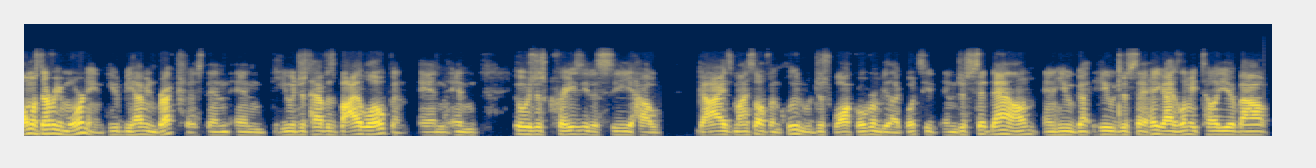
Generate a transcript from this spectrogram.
almost every morning he would be having breakfast and and he would just have his bible open. And and it was just crazy to see how guys myself included would just walk over and be like what's he and just sit down and he would he would just say hey guys let me tell you about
